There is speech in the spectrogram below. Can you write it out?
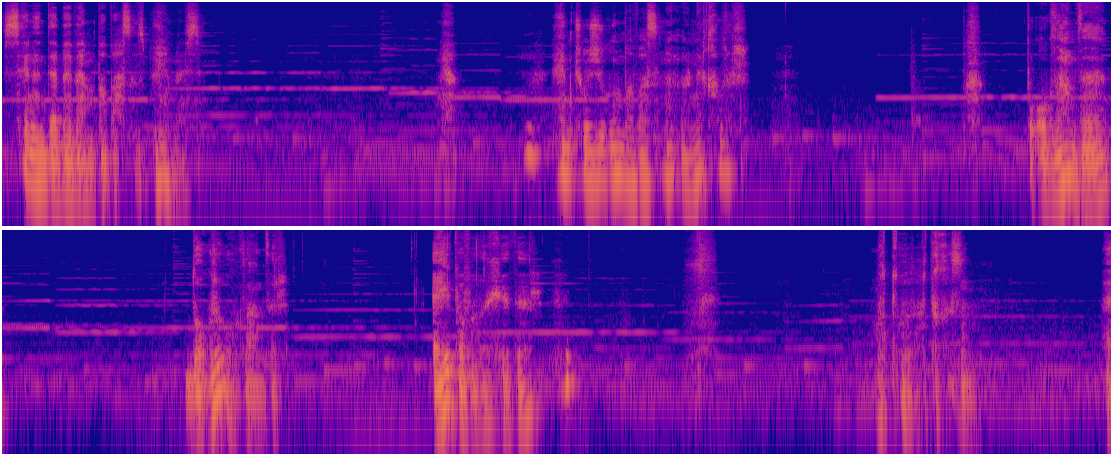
Senin de beben babasız büyümesin. Ya, hem çocuğun babasına örnek alır. Bu oğlan da doğru oğlandır. İyi babalık eder. Mutlu ol artık kızım. He?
